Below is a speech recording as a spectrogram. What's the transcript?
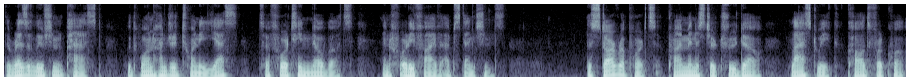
the resolution passed with 120 yes to 14 no votes and 45 abstentions. The Star reports Prime Minister Trudeau last week called for quote,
